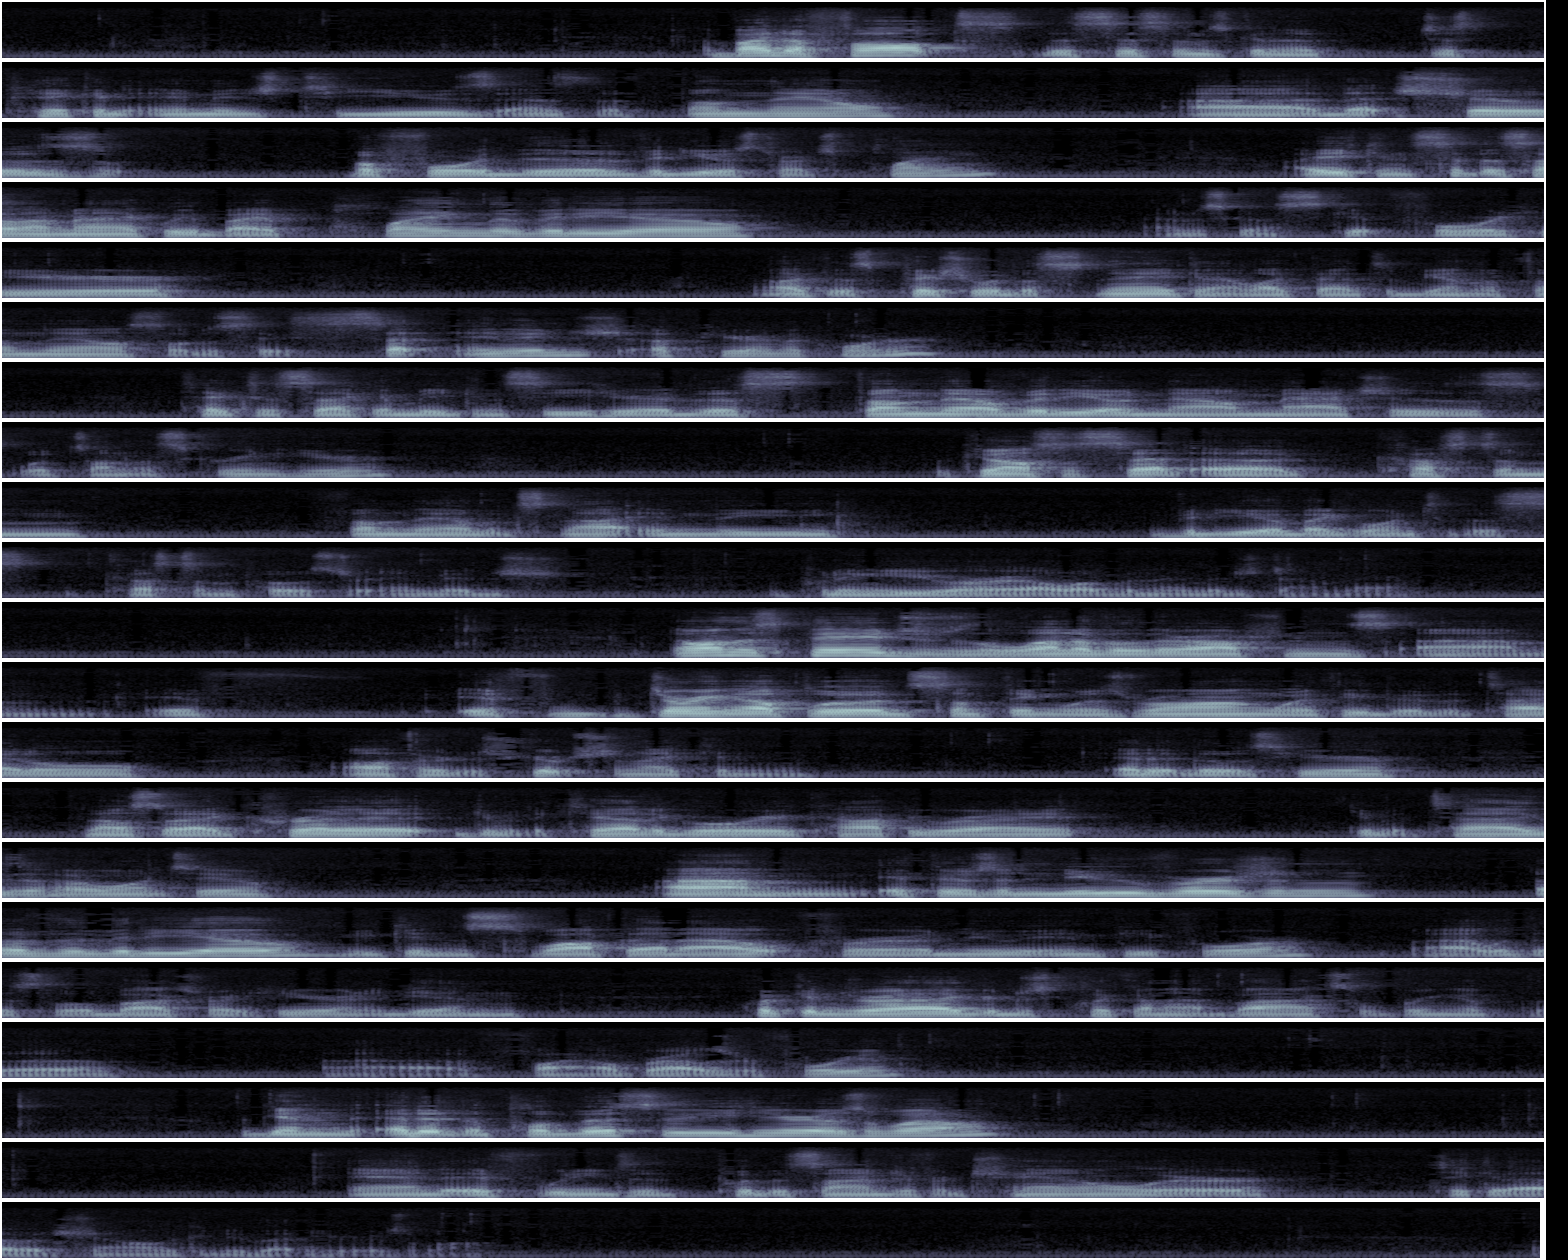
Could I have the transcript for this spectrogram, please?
By default, the system's going to just pick an image to use as the thumbnail uh, that shows before the video starts playing. Uh, you can set this automatically by playing the video. I'm just going to skip forward here. I like this picture with a snake, and I like that to be on the thumbnail, so I'll just say set image up here in the corner. Takes a second, but you can see here this thumbnail video now matches what's on the screen here. We can also set a custom thumbnail that's not in the video by going to this custom poster image and putting a URL of an image down there. Now on this page, there's a lot of other options. Um, if if during upload something was wrong with either the title, author, description, I can edit those here. I can also add credit, give it a category, copyright, give it tags if I want to. Um, if there's a new version of the video, you can swap that out for a new MP4 uh, with this little box right here. And again, click and drag or just click on that box will bring up the uh, file browser for you. We can edit the publicity here as well. And if we need to put this on a different channel or take it out of a channel, we can do that here as well.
